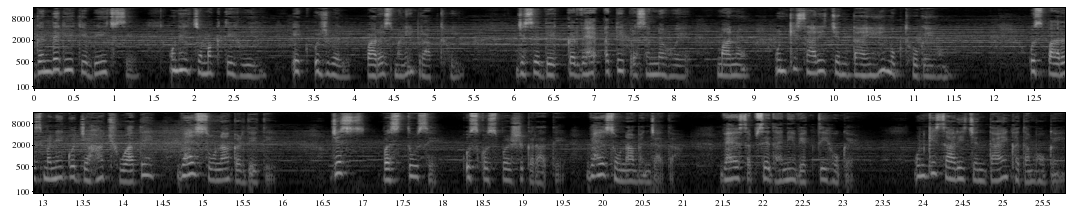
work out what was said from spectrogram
गंदगी के बीच से उन्हें चमकती हुई एक उज्जवल पारसमणि प्राप्त हुई, जिसे देखकर वह अति प्रसन्न हुए। मानो उनकी सारी चिंताएँ ही मुक्त हो गई हों। उस पारस मणि को जहाँ छुआते, वह सोना कर देती, जिस वस्तु से उसको स्पर्श कराते। वह सोना बन जाता। वह सबसे धनी व्यक्ति हो गए। उनकी सारी चिंताएँ खत्म हो गईं।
